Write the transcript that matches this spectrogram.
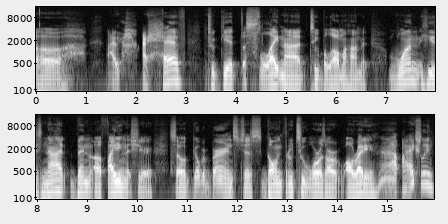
Uh I I have to get the slight nod to Belal Muhammad. One, he has not been uh, fighting this year. So Gilbert Burns just going through two wars are already. Uh, I actually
